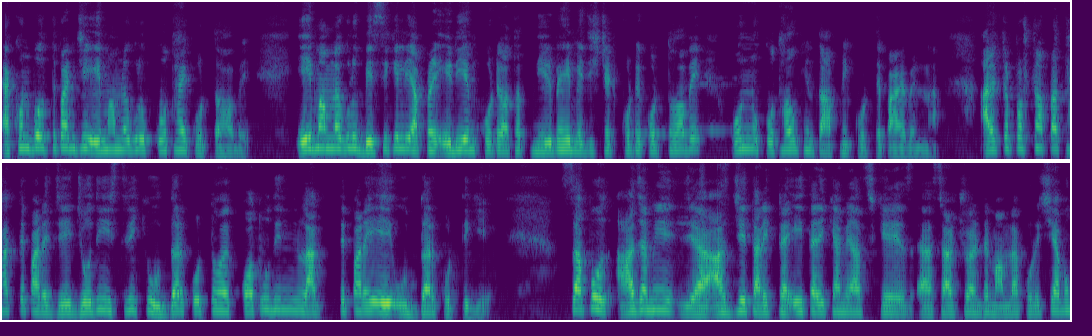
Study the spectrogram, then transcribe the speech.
এখন বলতে পারেন যে এই মামলাগুলো কোথায় করতে হবে? এই মামলাগুলো বেসিক্যালি আপনার এডিএম কোর্টে অর্থাৎ নির্বাহী ম্যাজিস্ট্রেট কোর্টে করতে হবে, অন্য কোথাও কিন্তু আপনি করতে পারবেন না। আরেকটা প্রশ্ন আপনার থাকতে পারে যে যদি স্ত্রীকে উদ্ধার করতে হয়, কতদিন লাগতে পারে এই উদ্ধার করতে গিয়ে? সাপোজ আজ আমি, আজ যে তারিখটা, এই তারিখে আমি আজকে সার্চ ওয়ারেন্টে মামলা করেছি এবং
